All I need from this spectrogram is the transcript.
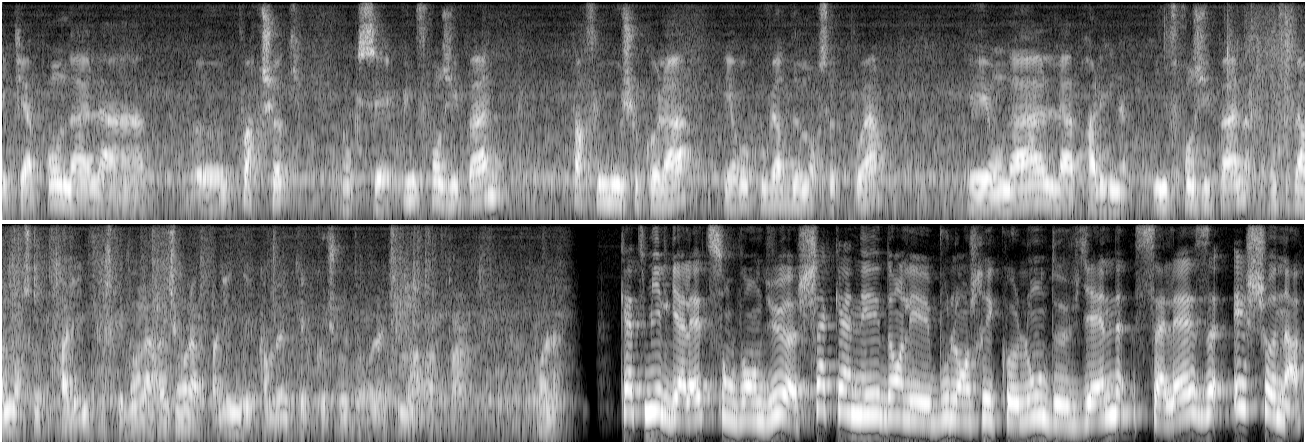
Et puis après, on a la poire choc. Donc, c'est une frangipane parfumée au chocolat et recouverte de morceaux de poire. Et on a la praline, une frangipane recouverte de morceaux de praline, puisque dans la région, la praline est quand même quelque chose de relativement important. Voilà. 4000 galettes sont vendues chaque année dans les boulangeries Colomb de Vienne, Salaise et Chona.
